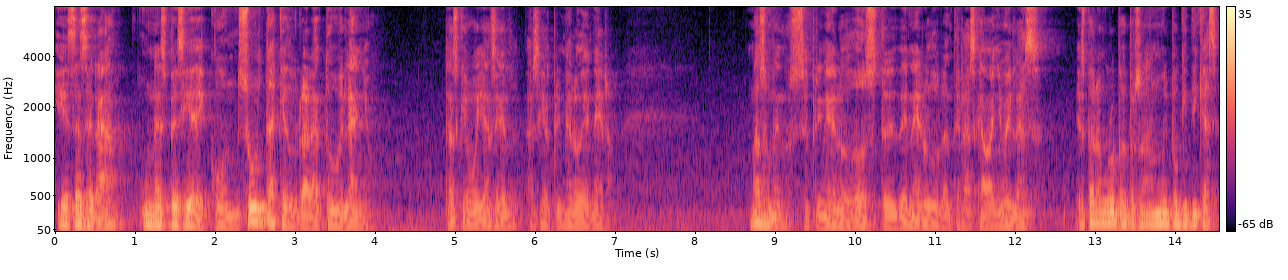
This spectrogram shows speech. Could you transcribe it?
Esa será una especie de consulta que durará todo el año, las que voy a hacer hacia el primero de enero. Más o menos, el primero, dos, tres de enero durante las cabañuelas. Es para un grupo de personas muy poquiticas.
